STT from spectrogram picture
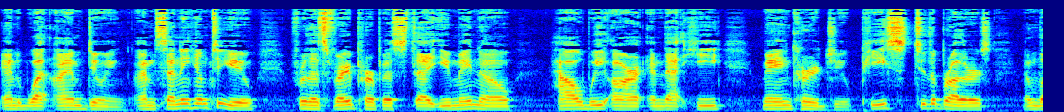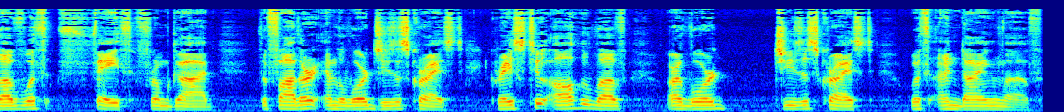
and what I am doing. I am sending him to you for this very purpose that you may know how we are and that he may encourage you. Peace to the brothers and love with faith from God the Father and the Lord Jesus Christ. Grace to all who love our Lord Jesus Christ with undying love.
